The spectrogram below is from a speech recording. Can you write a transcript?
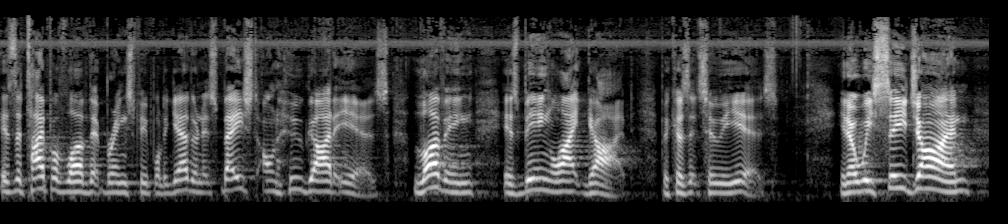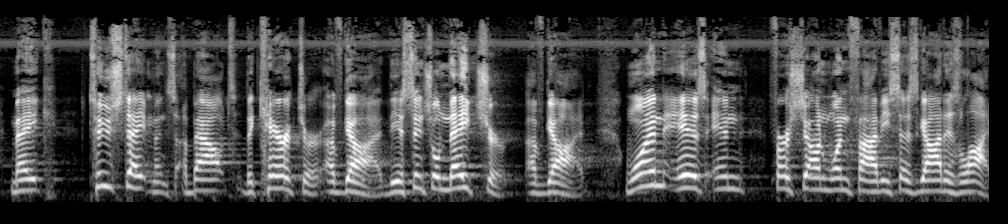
is the type of love that brings people together, and it's based on who God is. Loving is being like God because it's who He is. You know, we see John make two statements about the character of God, the essential nature of God. One is in 1 John 1 5, he says, God is light.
